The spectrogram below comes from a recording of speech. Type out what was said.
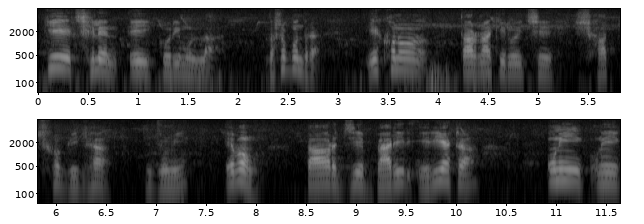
কে ছিলেন এই করিমুল্লাহ দর্শক বন্ধুরা এখনও তার নাকি রয়েছে সাতশো বিঘা জমি এবং তার যে বাড়ির এরিয়াটা অনেক অনেক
